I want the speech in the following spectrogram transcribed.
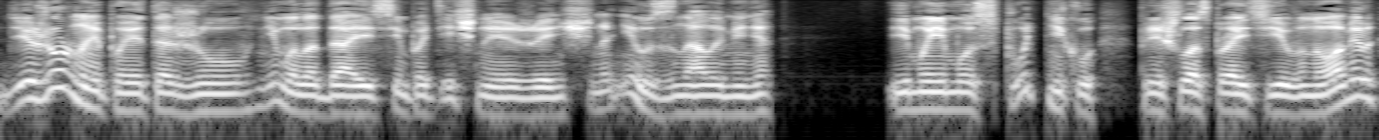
Дежурная по этажу, немолодая и симпатичная женщина, не узнала меня, и моему спутнику пришлось пройти в номер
